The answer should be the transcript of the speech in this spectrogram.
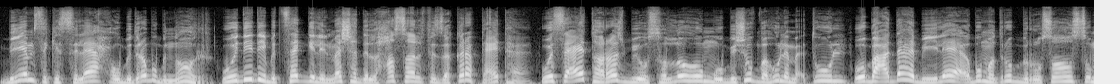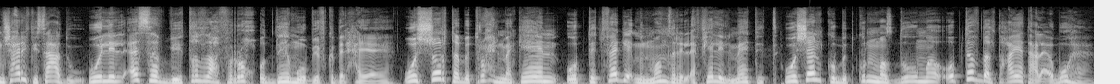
بيمسك السلاح وبيضربه بالنار. وديدي بتسجل المشهد اللي حصل في الذاكرة بتاعتها. وساعتها راج بيوصل لهم وبيشوف بهولة مقتول. وبعدها بيلاقي أبوه مضروب بالرصاص ومش عارف يساعده. وللأسف بيطلع في الروح قدامه وبيفقد الحياة. والشرطة بتروح المكان وبتتفاجئ من منظر الأفيال اللي ماتت وشانكو بتكون مصدومة وبتفضل تعيط على أبوها.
